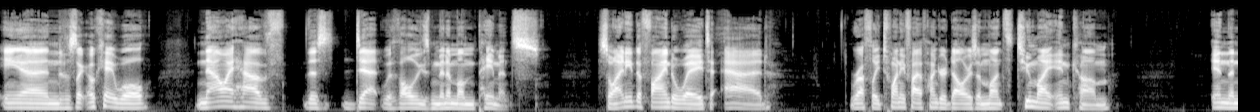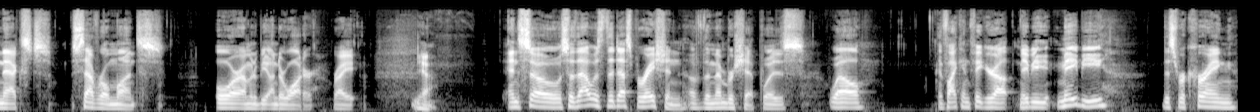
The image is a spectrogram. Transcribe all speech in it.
And it was like, okay, well, now I have this debt with all these minimum payments. So I need to find a way to add roughly $2,500 a month to my income in the next several months, or I'm going to be underwater, right? Yeah. And so, so that was the desperation of the membership was, well, if I can figure out maybe, maybe this recurring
